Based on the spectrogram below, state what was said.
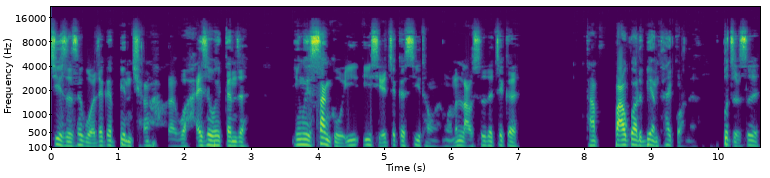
即使是我这个病全好了，我还是会跟着，因为上古医医学这个系统啊，我们老师的这个，它包括的面太广了。不只是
